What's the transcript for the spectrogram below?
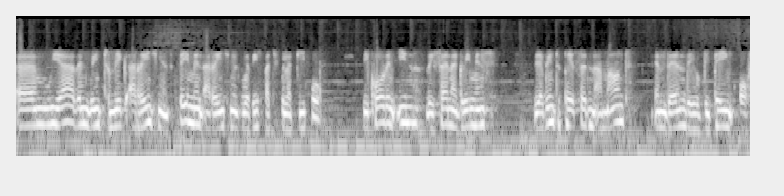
um, we are then going to make arrangements, payment arrangements with these particular people. We call them in, they sign agreements, they are going to pay a certain amount, and then they will be paying off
